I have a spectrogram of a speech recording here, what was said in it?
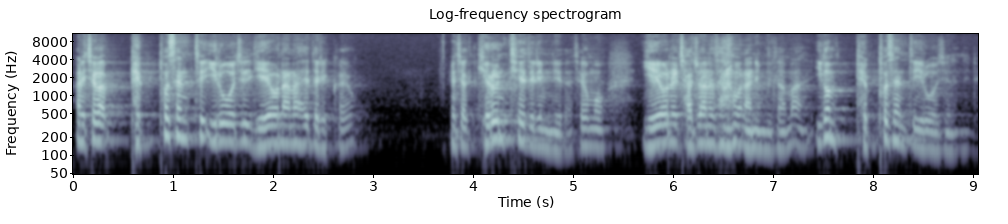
아니 제가 100% 이루어질 예언 하나 해드릴까요? 제가 개런티 해드립니다. 제가 뭐 예언을 자주 하는 사람은 아닙니다만 이건 100% 이루어지는 일이에요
